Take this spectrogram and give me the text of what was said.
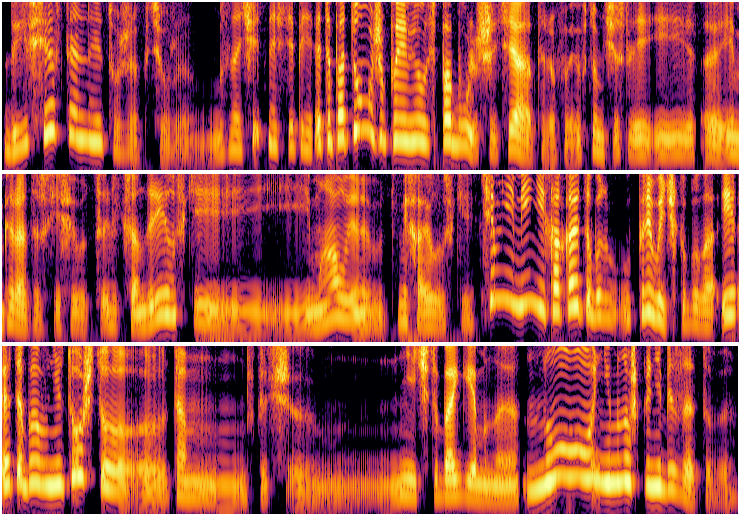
Да и все остальные тоже актеры в значительной степени. Это потом уже появилось побольше театров, в том числе и э, императорских, и вот Александринский, и, и Малый, вот, Михайловский. Тем не менее, какая-то вот привычка была. И это было не то, что э, там, сказать, э, нечто богемное, но немножко не без этого.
